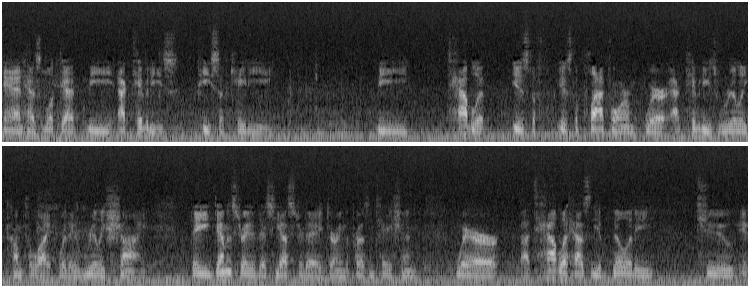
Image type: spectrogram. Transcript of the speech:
and has looked at the activities piece of KDE, the tablet is the is the platform where activities really come to life, where they really shine. They demonstrated this yesterday during the presentation, where a tablet has the ability to it,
